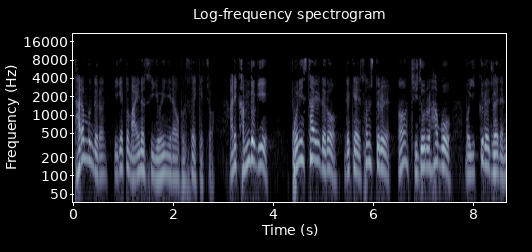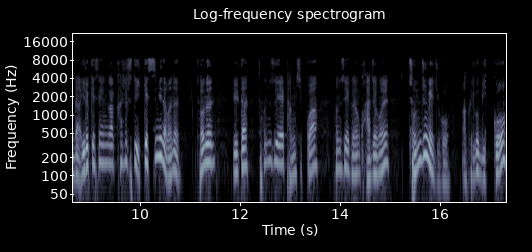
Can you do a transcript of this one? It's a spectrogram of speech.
다른 분들은 이게 또 마이너스 요인이라고 볼 수가 있겠죠. 아니 감독이 본인 스타일대로 이렇게 선수들을 어, 지도를 하고 뭐 이끌어줘야 된다 이렇게 생각하실 수도 있겠습니다만은 저는 일단 선수의 방식과 선수의 그런 과정을 존중해주고 아, 그리고 믿고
